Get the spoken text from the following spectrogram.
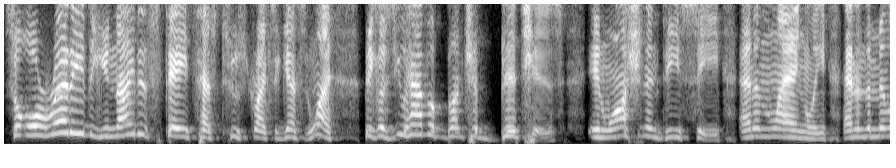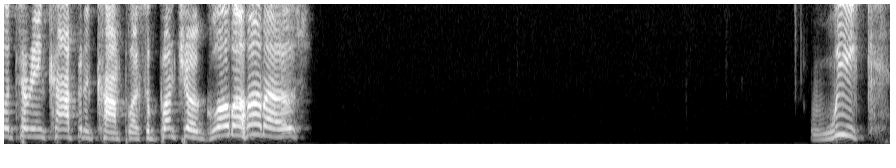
So already the United States has two strikes against it. Why? Because you have a bunch of bitches in Washington, D.C., and in Langley, and in the military incompetent complex, a bunch of global hobos. Weak,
